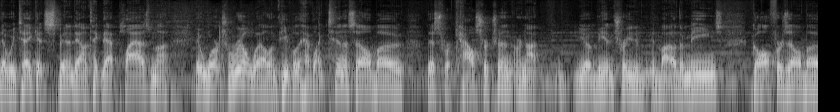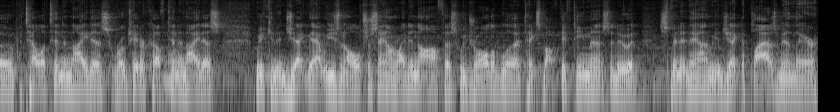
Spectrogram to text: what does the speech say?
that we take it spin it down take that plasma. It works real well in people that have like tennis elbow that's recalcitrant or not you know being treated by other means. Golfer's elbow patella tendonitis rotator cuff mm-hmm. tendonitis we can inject that. We use an ultrasound right in the office. We draw the blood. It takes about 15 minutes to do it. Spin it down and we inject the plasma in there.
